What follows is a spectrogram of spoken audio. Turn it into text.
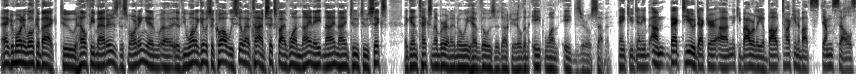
And good morning. Welcome back to Healthy Matters this morning. And uh, if you want to give us a call, we still have time 651 989 9226. Again, text number, and I know we have those, uh, Dr. Hilden, 81807. Thank you, Denny. Um, back to you, Dr. Uh, Nikki Bauerle, about talking about stem cells.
